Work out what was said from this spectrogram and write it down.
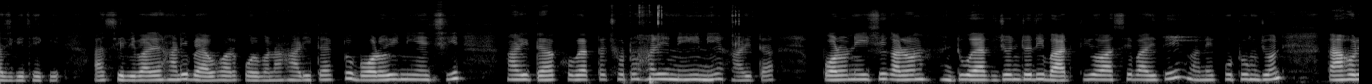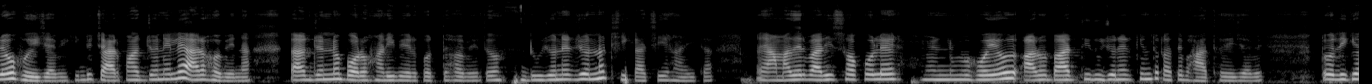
আজকে থেকে। আর সিলিভারের হাঁড়ি ব্যবহার করব না। হাঁড়িটা একটু বড়ই নিয়েছি। হাঁড়িটা খুব একটা ছোট হাঁড়ি নিইনি। হাঁড়িটা বড় নিয়েছি। কারণ দু একজন যদি বাড়তিও আসে বাড়িতে মানে কুটুমজন, তাহলেও হয়ে যাবে। কিন্তু চার পাঁচজন এলে আর হবে না। তার জন্য বড় হাঁড়ি বের করতে হবে। তো দুজনের জন্য ঠিক আছে এই হাঁড়িটা। মানে আমাদের বাড়ির সকলে হয়েও আরও বাড়তি দুজনের কিন্তু তাতে ভাত হয়ে যাবে। তো ওদিকে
